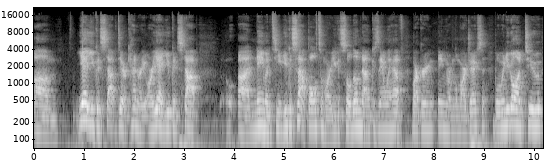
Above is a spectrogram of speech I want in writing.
um, yeah, you could stop Derrick Henry, or yeah, you can stop. Uh, name Mm-hmm. a team. You could stop Baltimore. You could slow them down because they only have Mark Ingram, Lamar Jackson. But when you go on two,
